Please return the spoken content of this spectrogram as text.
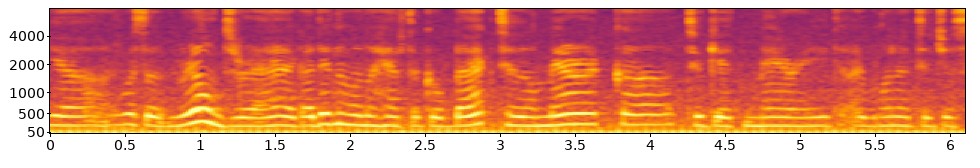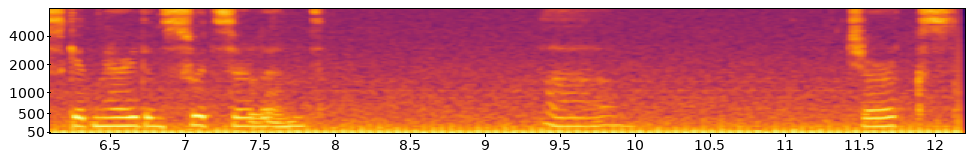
Yeah, it was a real drag. I didn't want to have to go back to America to get married. I wanted to just get married in Switzerland. Uh, jerks.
